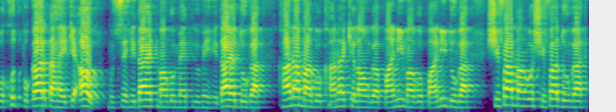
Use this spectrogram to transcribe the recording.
وہ خود پکارتا ہے کہ آؤ، مجھ سے ہدایت مانگو، میں تمہیں ہدایت دوں گا۔ کھانا مانگو، کھانا کھلاؤں گا، پانی مانگو، پانی دوں گا۔ شفا مانگو، شفا دوں گا۔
